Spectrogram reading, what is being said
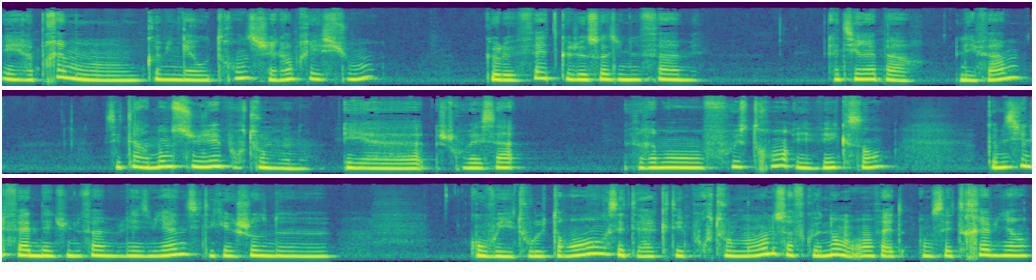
Et après mon coming out trans, j'ai l'impression que le fait que je sois une femme attirée par les femmes, c'était un non-sujet pour tout le monde. Et euh, je trouvais ça vraiment frustrant et vexant, comme si le fait d'être une femme lesbienne, c'était quelque chose de qu'on voyait tout le temps, c'était acté pour tout le monde, sauf que non, en fait, on sait très bien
